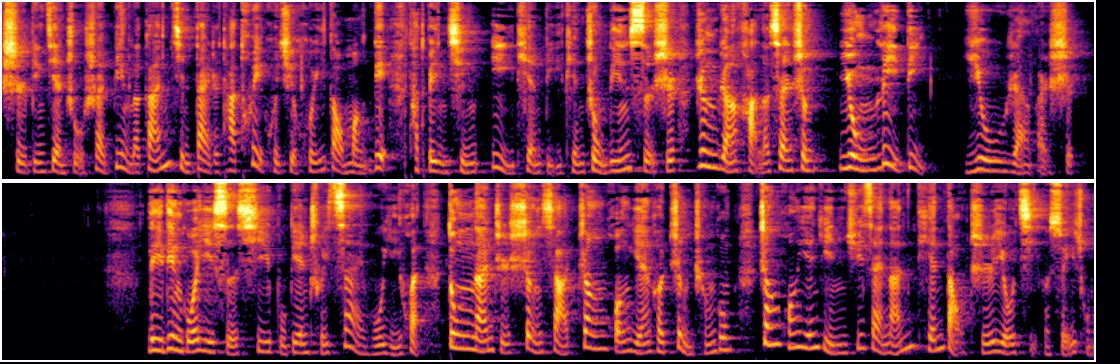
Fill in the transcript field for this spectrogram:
士兵见主帅病了，赶紧带着他退回去，回到猛烈。他的病情一天比一天重，临死时仍然喊了三声“永历帝”，悠然而逝。李定国一死，西部边陲再无遗患，东南只剩下张煌言和郑成功。张煌言隐居在南田岛，只有几个随从。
